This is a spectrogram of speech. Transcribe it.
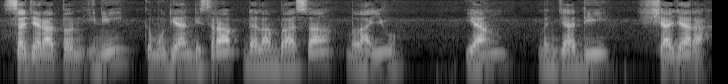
Sajaraton ini kemudian diserap dalam bahasa Melayu yang menjadi syajarah.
